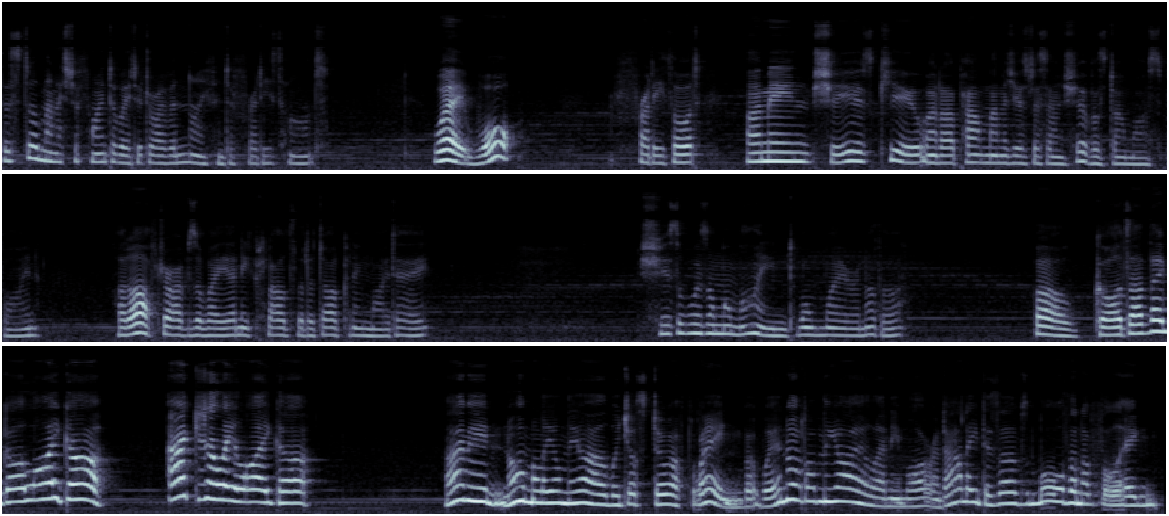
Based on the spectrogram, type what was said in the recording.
that still managed to find a way to drive a knife into Freddie's heart. Wait, what? Freddie thought. I mean, she is cute, and her pout manages to send shivers down my spine. Her laugh drives away any clouds that are darkening my day. She's always on my mind, one way or another. Oh god, I think I like her! Actually like her! I mean, normally on the Isle we just do a fling, but we're not on the Isle anymore, and Allie deserves more than a fling.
